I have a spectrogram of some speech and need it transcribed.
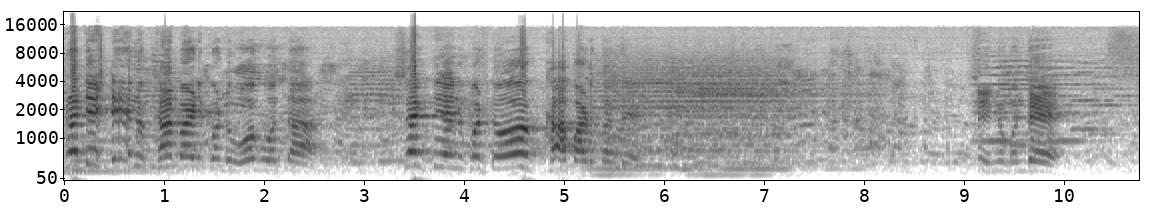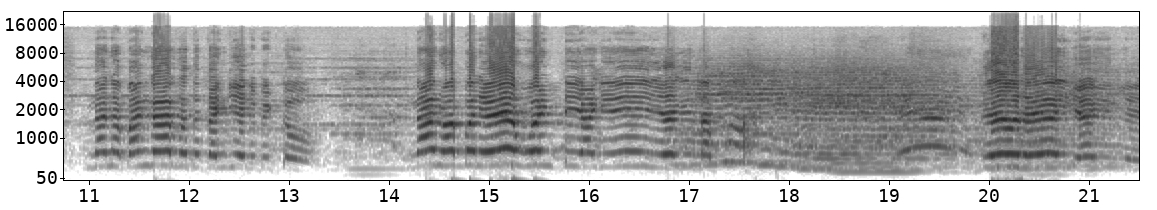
ಪ್ರತಿಷ್ಠೆಯನ್ನು ಕಾಪಾಡಿಕೊಂಡು ಹೋಗುವಂತ ಶಕ್ತಿಯನ್ನು ಕೊಟ್ಟು ಕಾಪಾಡುತ್ತಂದೆ ಇನ್ನು ಮುಂದೆ ನನ್ನ ಬಂಗಾರದ ತಂಗಿಯನ್ನು ಬಿಟ್ಟು ನಾನು ಒಬ್ಬನೇ ಒಂಟಿಯಾಗಿ ಹೇಗಿರ್ಲಪ್ಪ? ದೇವರೇ ಹೇಗಿರ್ಲಿ?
